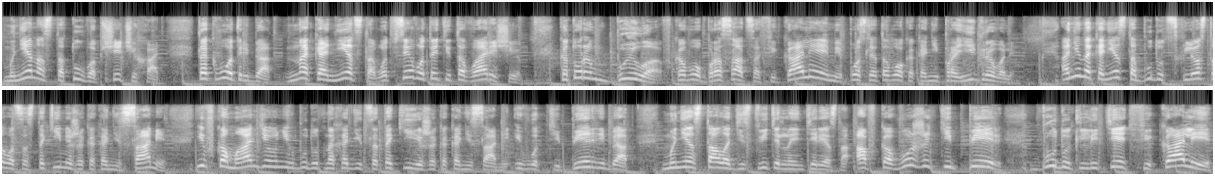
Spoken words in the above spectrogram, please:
Мне на стату вообще чихать. Так вот, ребят, наконец-то, вот все вот эти товарищи, которым было в кого бросаться фекалиями после того, как они проигрывали, они наконец-то будут схлестываться с такими же, как они сами, и в команде у них будут находиться такие же, как они сами. И вот теперь, ребят, мне стало действительно интересно, а в кого же теперь будут лететь фекалии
